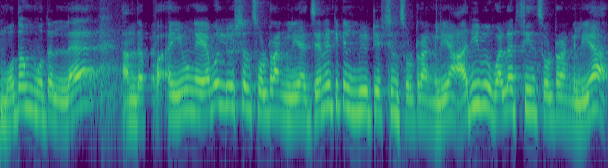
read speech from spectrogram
முத முதல்ல அந்த இவங்க எவல்யூஷன் சொல்றாங்க இல்லையா? ஜெனட்டிக்கல் மியூட்டேஷன் சொல்றாங்க இல்லையா? அறிவு வளர்ச்சின்னு சொல்றாங்க இல்லையா?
